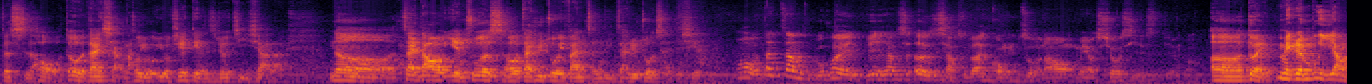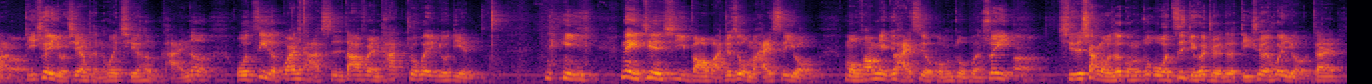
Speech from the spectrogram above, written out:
的时候都有在想，然后有有些点子就记下来。那再到演出的时候再去做一番整理，再去做呈现。哦，那这样子不会有点像是二十四小时都在工作，然后没有休息的时间？呃，对，每个人不一样啊嗯。的确，有些人可能会切很开。那我自己的观察是，大部分人他就会有点 内内建细胞吧，就是我们还是有某方面就还是有工作部分。所以嗯，其实像我这个工作，我自己会觉得的确会有在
